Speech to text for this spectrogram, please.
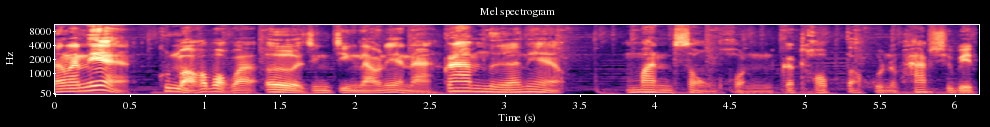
ดังนั้นเนี่ยคุณหมอเขาบอกว่าเออจริง ๆ แล้วเนี่ยนะกล้ามเนื้อเนี่ยมันส่งผลกระทบต่อคุณภาพชีวิต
